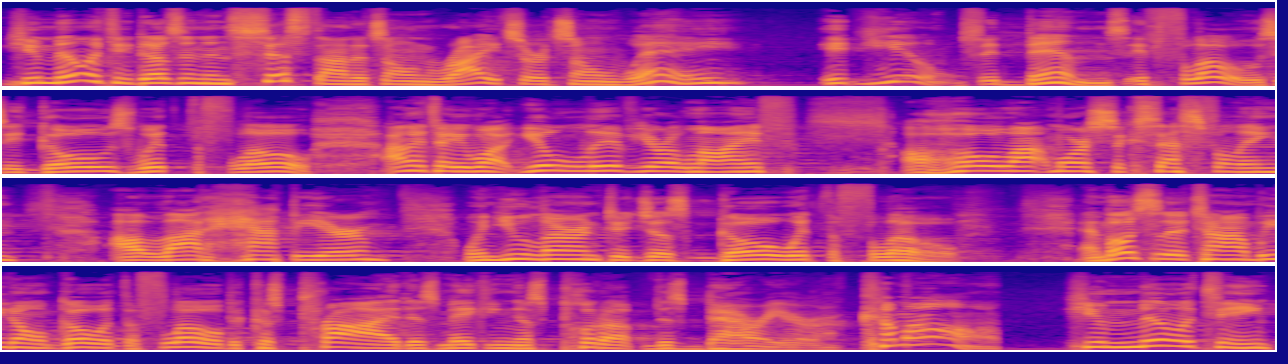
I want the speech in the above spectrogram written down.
humility doesn't insist on its own rights or its own way. It yields, it bends, it flows, it goes with the flow. I'm going to tell you what, you'll live your life a whole lot more successfully, a lot happier when you learn to just go with the flow. And most of the time, we don't go with the flow because pride is making us put up this barrier. Come on. Humility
